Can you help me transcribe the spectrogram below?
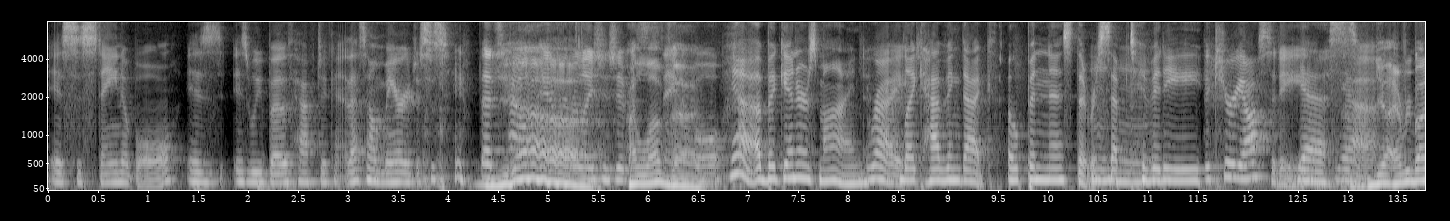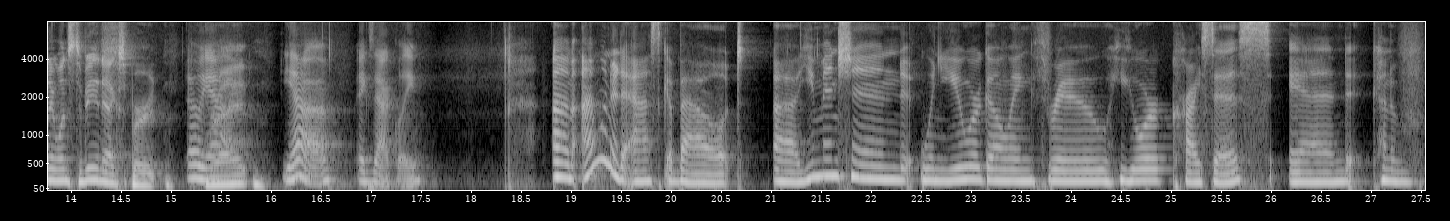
is sustainable is is we both have to that's how marriage is sustainable that's how Yeah. every relationship is I love that. Yeah, a beginner's mind. Right. Like having that openness, that receptivity. the curiosity Yes. yeah Yeah, everybody wants to be an expert. oh yeah Right. yeah exactly Um, I wanted to ask about. Uh, you mentioned when you were going through your crisis and kind of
